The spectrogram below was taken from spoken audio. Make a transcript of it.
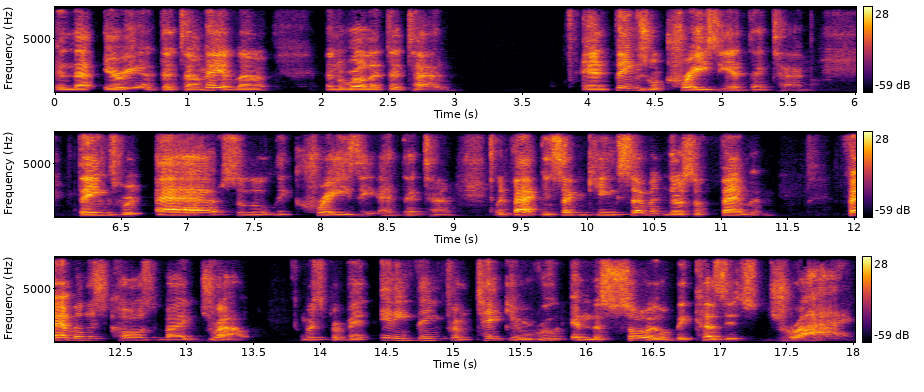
in that area at that time. Hey, Atlanta, in the world at that time. And things were crazy at that time. Things were absolutely crazy at that time. In fact, in Second Kings 7, there's a famine. Famine is caused by drought, which prevent anything from taking root in the soil because it's dry.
